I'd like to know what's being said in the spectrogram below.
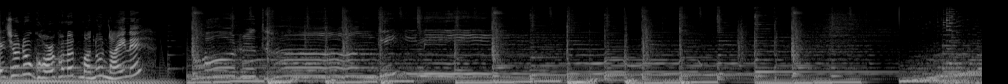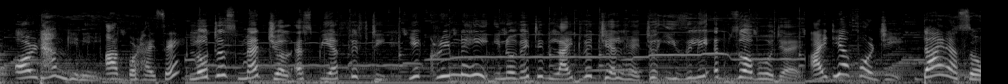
এজনো ঘৰখনত মানুহ নাইনে? अर्धांगिनी आग बढ़ाई से Lotus matte gel SPF fifty एफ फिफ्टी ये क्रीम नहीं इनोवेटिव लाइट वेट जेल है जो इजीली एब्जॉर्ब हो जाए आइडिया फोर जी डायनासो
